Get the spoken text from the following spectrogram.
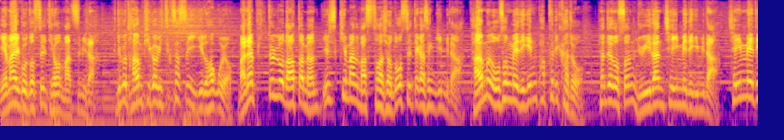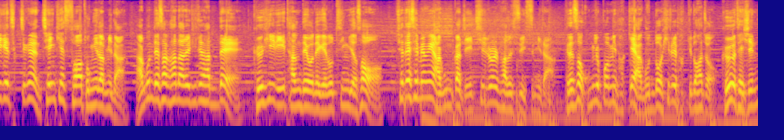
얘 말고도 쓸 대원 많습니다. 그리고 다음 픽업이 특사스이기도 하고요. 만약 픽들로 나왔다면 1스킬만 마스터하셔도 쓸 데가 생깁니다. 다음은 5성 메딕인 파프리카죠. 현재로선 유일한 체인 메딕입니다. 체인 메딕의 특징은 체인 캐스터와 동일합니다. 아군 대상 하나를 힐을 하는데 그 힐이 다른 대원에게도 튕겨서 최대 3명의 아군까지 치료를 받을 수 있습니다. 그래서 공격 범위 밖의 아군도 힐을 받기도 하죠. 그 대신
